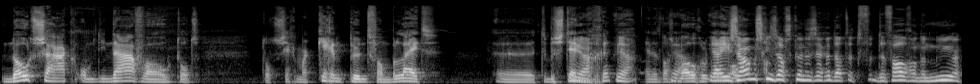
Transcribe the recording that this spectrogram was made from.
noodzaak om die NAVO tot, tot zeg maar kernpunt van beleid uh, te bestendigen. Ja, ja, en het was ja. mogelijk. Ja, je zou misschien zelfs kunnen zeggen dat het de val van de muur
